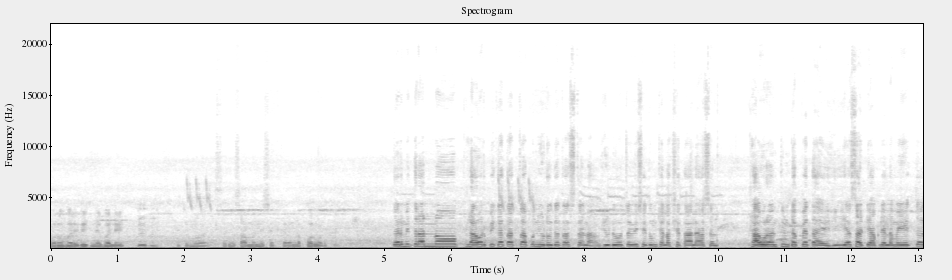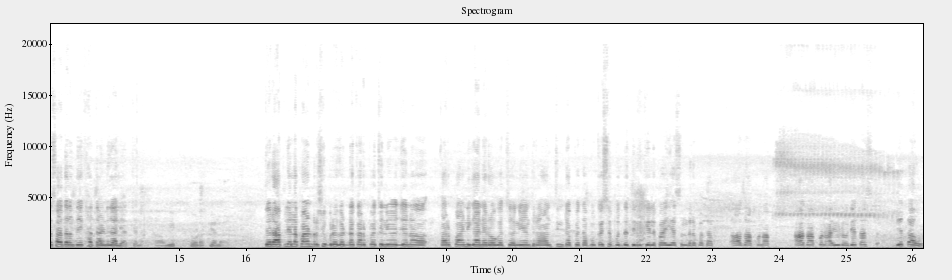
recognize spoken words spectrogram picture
बरोबर आहे रिजनेबल आहे. त्याच्यामुळं सर्वसामान्य शेतकऱ्यांना परवडते तर मित्रांनो फ्लावर पिकात आजचा आपण व्हिडिओ देत असताना व्हिडिओचा विषय तुमच्या लक्षात आला असेल. फ्लावर अंतिम टप्प्यात आहे. ही यासाठी आपल्याला मग एक साधारणतः एक हाताळणी झाली आपल्याला. एक तोडा केला. तर आपल्याला पांढरा शुभ्र गड्डा करपाचं नियोजन करपा आणि गाण्या रोगाचं नियंत्रण अंतिम टप्प्यात आपण कशा पद्धतीने केलं पाहिजे या संदर्भात आज आपण आप- आज आपण हा व्हिडिओ देत अस देत आहोत.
